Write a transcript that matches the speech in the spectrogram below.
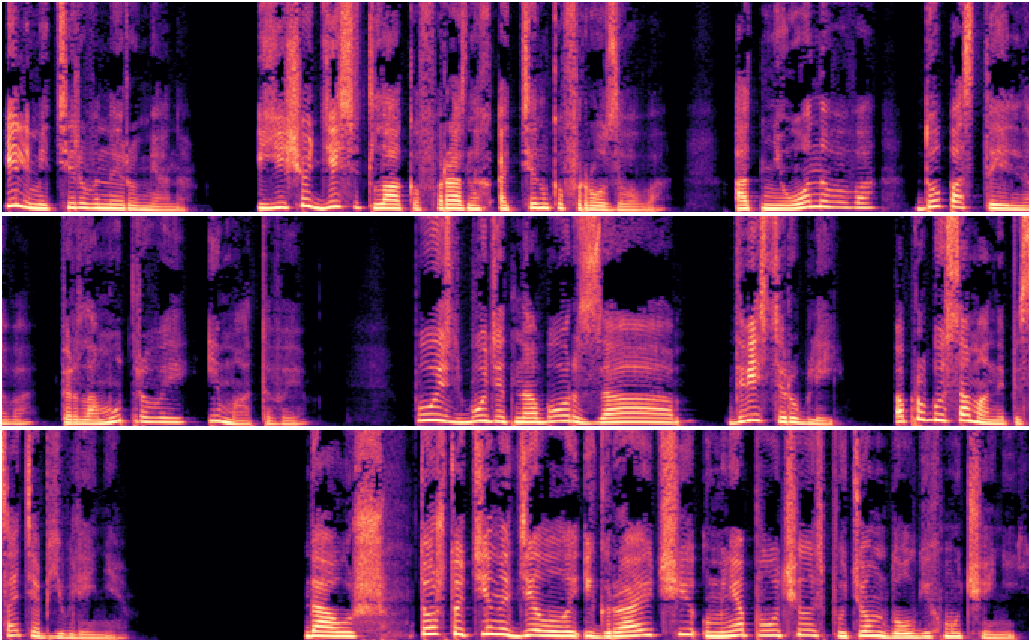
И лимитированные румяна. И еще 10 лаков разных оттенков розового. От неонового до пастельного, перламутровые и матовые. Пусть будет набор за 200 рублей. Попробую сама написать объявление. Да уж, то, что Тина делала играючи, у меня получилось путем долгих мучений.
